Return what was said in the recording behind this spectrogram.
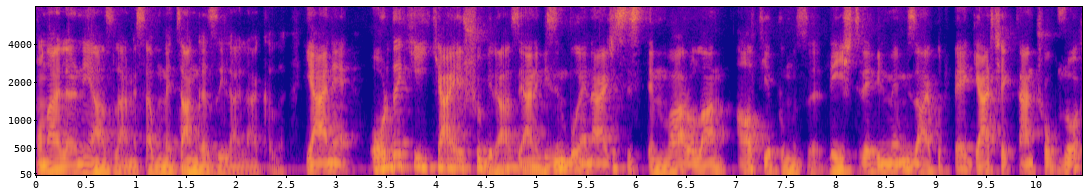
onaylarını yazdılar mesela bu metan gazıyla alakalı. Yani oradaki hikaye şu biraz yani bizim bu enerji sistemi var olan altyapımızı değiştirebilmemiz Aykut Bey gerçekten çok zor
